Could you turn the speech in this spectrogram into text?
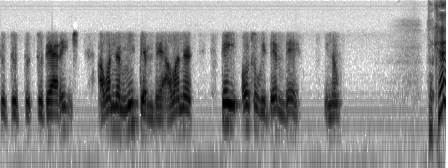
to, to, to, to their range. I want to meet them there. I want to stay also with them there, you know. Okay,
